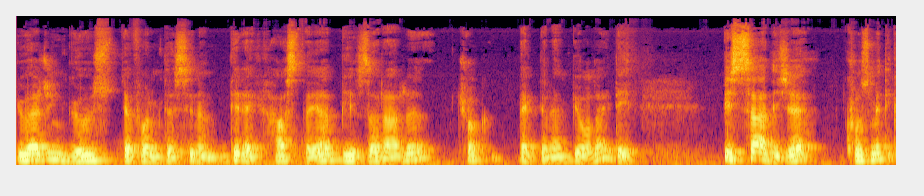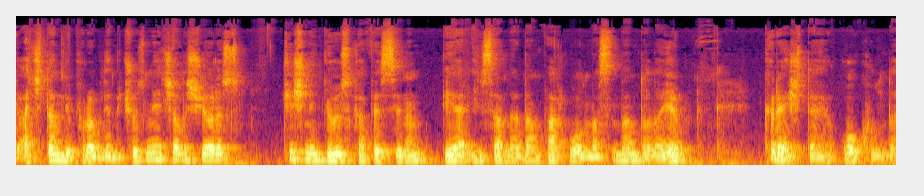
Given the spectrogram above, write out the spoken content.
Güvercin göğüs deformitesinin direkt hastaya bir zararı çok beklenen bir olay değil. Biz sadece kozmetik açıdan bir problemi çözmeye çalışıyoruz. Kişinin göğüs kafesinin diğer insanlardan farklı olmasından dolayı kreşte, okulda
